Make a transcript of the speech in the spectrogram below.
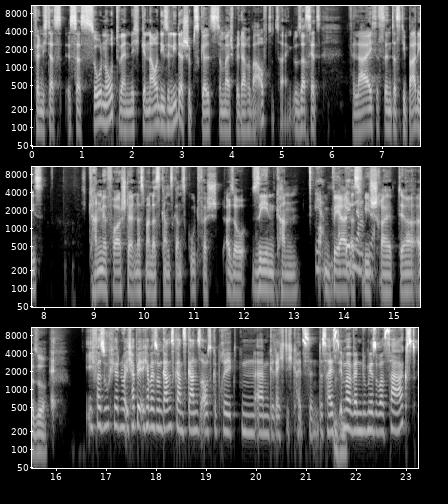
Finde ich, das ist das so notwendig, genau diese Leadership Skills zum Beispiel darüber aufzuzeigen. Du sagst jetzt, vielleicht sind das die Buddies ich kann mir vorstellen, dass man das ganz, ganz gut also sehen kann, ja, wer das wie ja. schreibt. Ja, also äh, ich versuche ja nur, ich habe ja, ich habe ja so einen ganz, ganz, ganz ausgeprägten ähm, Gerechtigkeitssinn. Das heißt, mhm. immer wenn du mir sowas sagst,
